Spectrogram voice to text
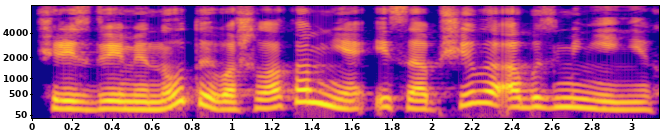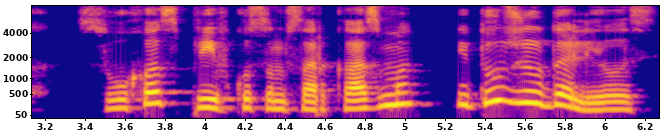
Через две минуты вошла ко мне и сообщила об изменениях, сухо, с привкусом сарказма, и тут же удалилась.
